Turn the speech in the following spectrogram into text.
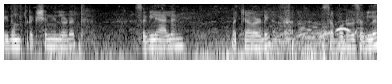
एकदम प्रेक्षणीय लढत. सगळे आले बच्चावर्डे सपोर्टर सगळं.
